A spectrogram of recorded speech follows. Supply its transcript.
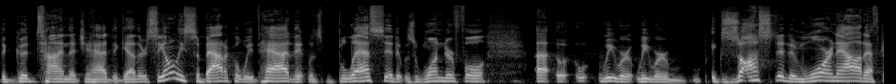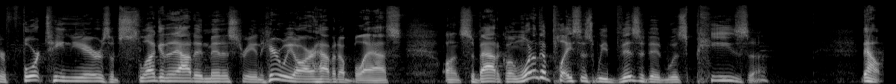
the good time that you had together? It's the only sabbatical we've had. It was blessed, it was wonderful. Uh, we, were, we were exhausted and worn out after 14 years of slugging it out in ministry. And here we are having a blast on sabbatical. And one of the places we visited was Pisa. Now,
